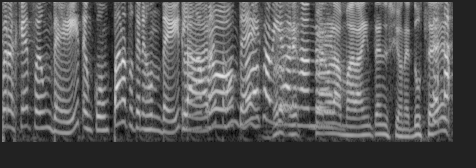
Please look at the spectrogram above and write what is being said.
Pero es que fue un date, en- con un pana tú tienes un date. Claro, un tú no lo date. sabías, Pero, eh, Alejandro. pero las malas intenciones de ustedes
